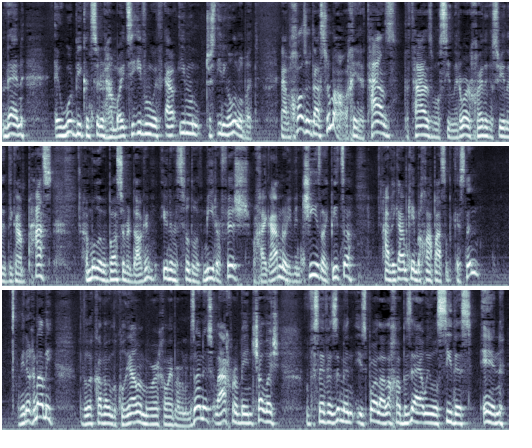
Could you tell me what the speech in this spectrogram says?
then it would be considered hamaitzi even without even just eating a little bit. Now, the taz, the taz we'll see later on. Pass hamula b'basar er v'dagim, even if it's filled with meat or fish or chaygam or even cheese like pizza. Havigam came b'chla pas b'zeh. We will see this in.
